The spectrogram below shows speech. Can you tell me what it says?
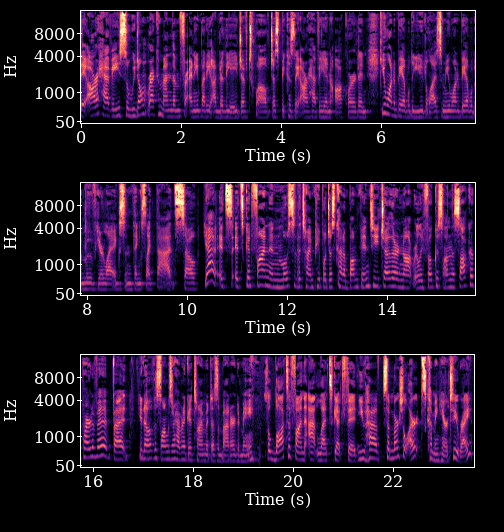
They are heavy, so we don't recommend them for anybody under the age of 12 just because they are heavy and awkward and you want to be able to utilize them. You want to be able to move your legs and things like that. So, yeah, it's it's good fun and most of the time people just kind of bump into each other and not really focus on the soccer part of it, but you know, as long as they're having a good time, it doesn't matter to me. So, lots of fun at Let's Get Fit. You have some martial arts coming here too, right?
